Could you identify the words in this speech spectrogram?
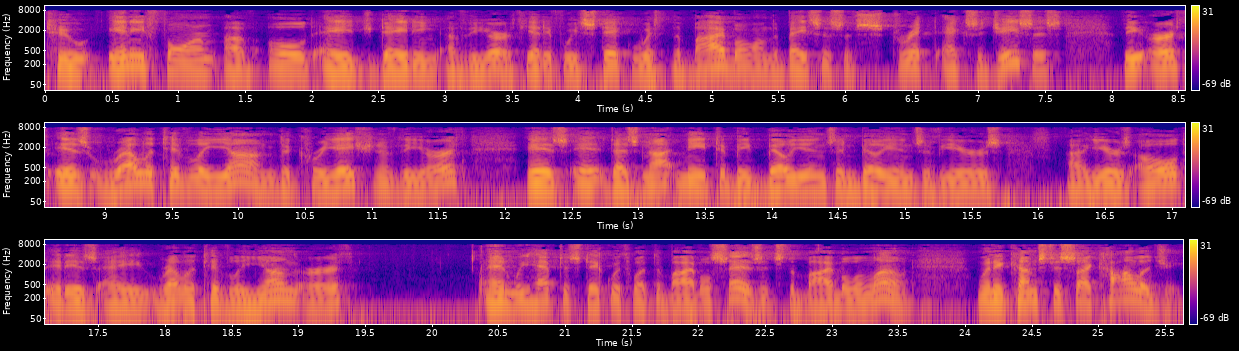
to any form of old age dating of the earth. Yet if we stick with the Bible on the basis of strict exegesis, the earth is relatively young. The creation of the earth is it does not need to be billions and billions of years uh, years old. It is a relatively young earth, and we have to stick with what the Bible says. It's the Bible alone. When it comes to psychology,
